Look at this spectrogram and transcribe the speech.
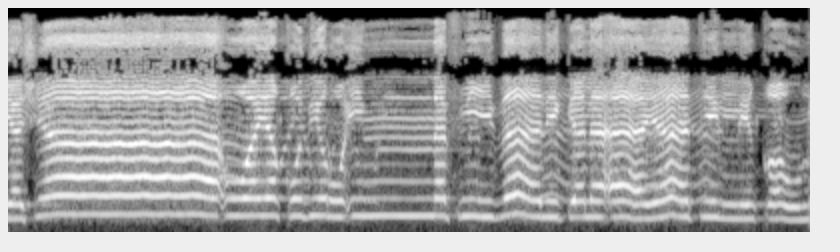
یشاء ويقدر ان في ذلك لآیات لقوم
